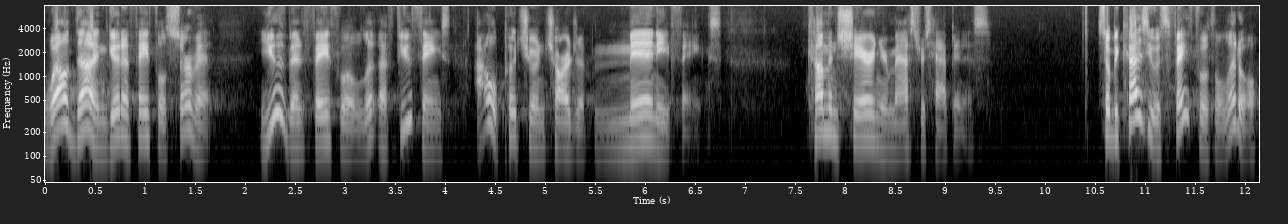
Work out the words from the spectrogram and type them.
Well done, good and faithful servant. You have been faithful a few things. I will put you in charge of many things. Come and share in your master's happiness. So, because he was faithful with a little,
